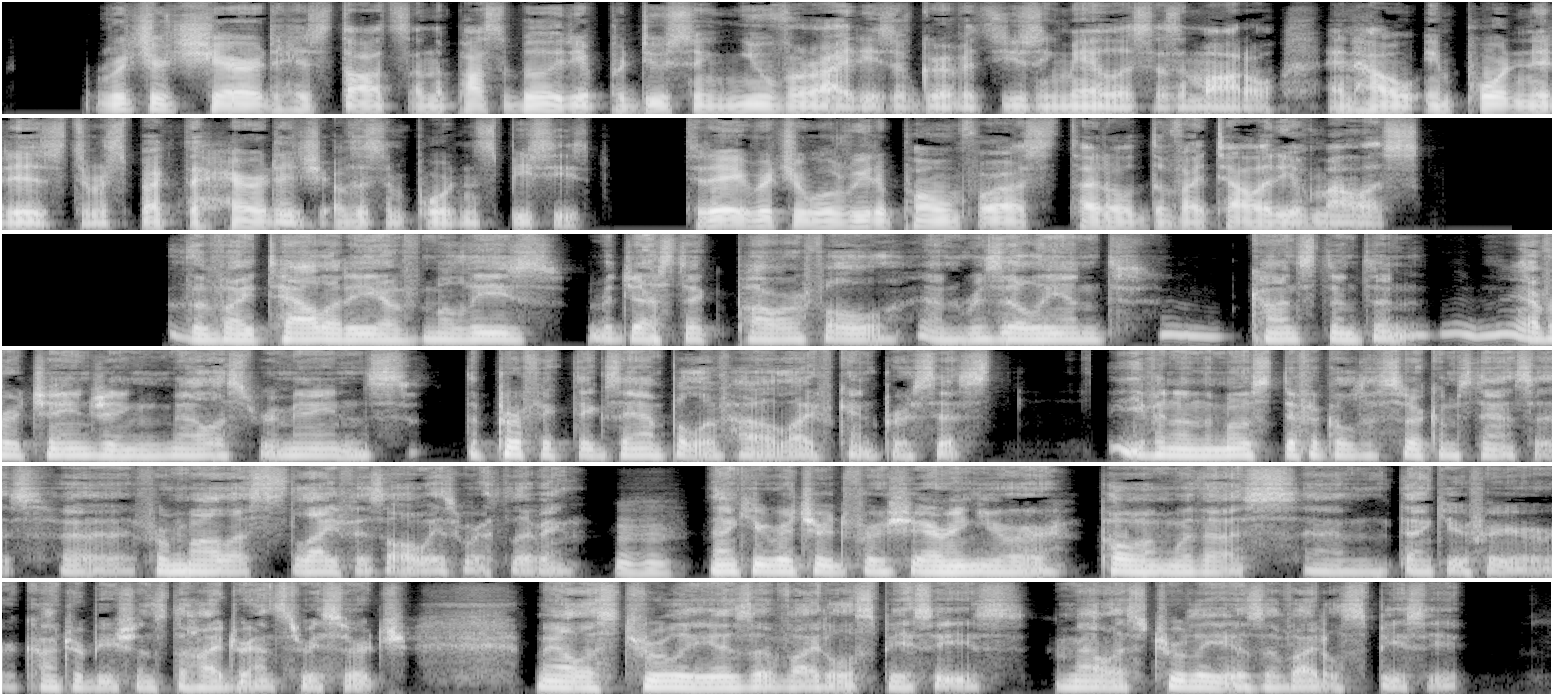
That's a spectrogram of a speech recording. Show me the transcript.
Richard shared his thoughts on the possibility of producing new varieties of grivets using Malus as a model and how important it is to respect the heritage of this important species. Today, Richard will read a poem for us titled The Vitality of Malus. The vitality of Malise, majestic, powerful, and resilient, constant and ever changing, Malus remains the perfect example of how life can persist even in the most difficult of circumstances. Uh, for Malus, life is always worth living. Mm-hmm. Thank you, Richard, for sharing your poem with us. And thank you for your contributions to hydranths research. Malus truly is a vital species. Malus truly is a vital species.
